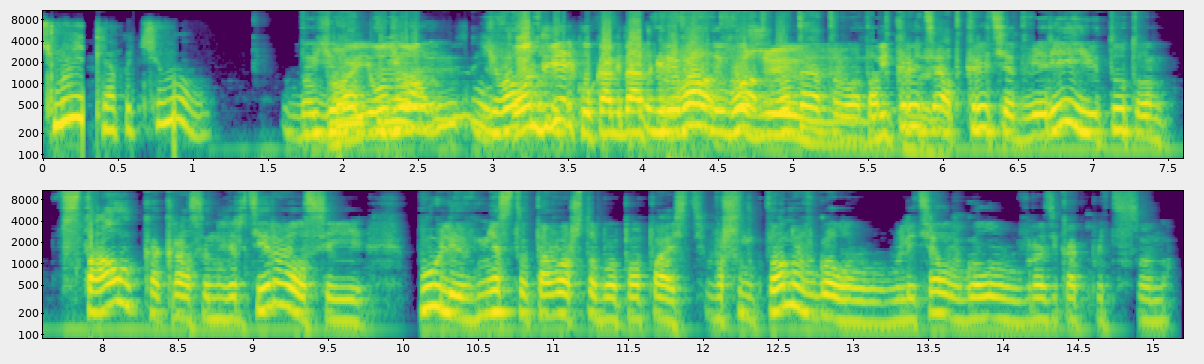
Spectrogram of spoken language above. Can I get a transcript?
Почему? А почему? Ну, его, он, его, он, его, он дверьку, когда открывал, вот, его вот, же... Вот это вот, открытие, открытие двери, и тут он встал, как раз инвертировался, и пули вместо того, чтобы попасть Вашингтону в голову, улетела в голову вроде как Патисону.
